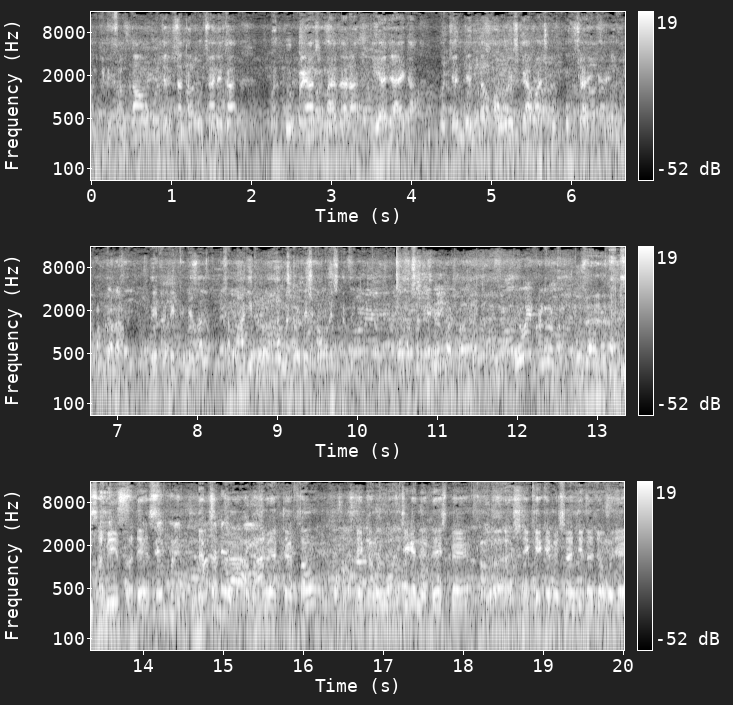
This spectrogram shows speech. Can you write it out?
उनकी विफलताओं को जनता तक पहुँचाने का भरपूर प्रयास हमारे द्वारा किया जाएगा और जन जन तक कांग्रेस की आवाज़ को पहुँचाया जाएगा। मैं प्रदीप खंडेवाल संभागीय प्रवक्ता मध्य प्रदेश कांग्रेस कमेटी। सभी प्रदेश नेतृत्व का आभार व्यक्त करता हूँ। श्री कमलनाथ जी के निर्देश पे श्री के के मिश्रा जी ने जो मुझे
